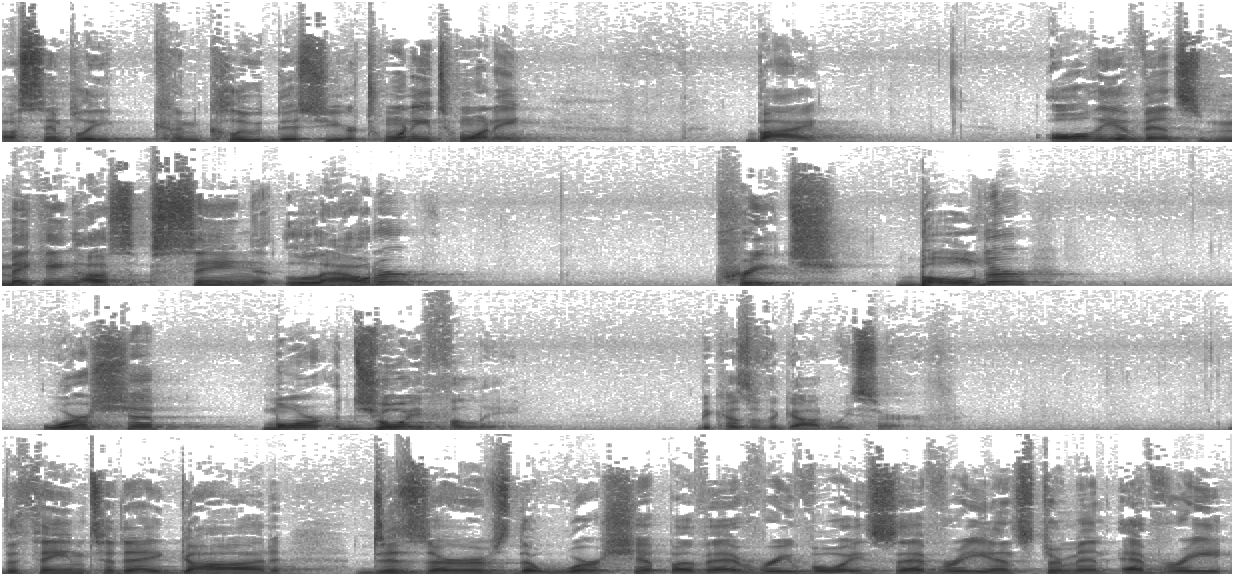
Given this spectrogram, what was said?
uh, simply conclude this year, 2020, by all the events making us sing louder, preach bolder, worship more joyfully because of the God we serve. The theme today God deserves the worship of every voice, every instrument, every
